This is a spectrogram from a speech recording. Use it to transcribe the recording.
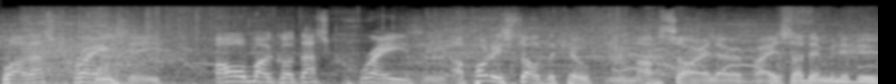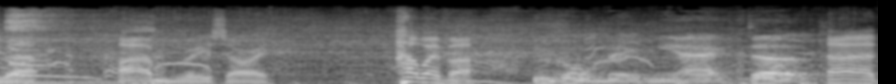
wow, that's crazy. Oh, my God, that's crazy. I probably stole the kill from him. I'm sorry, Leatherface. I didn't mean to do that. I'm really sorry. However, you're gonna make me act up. uh,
